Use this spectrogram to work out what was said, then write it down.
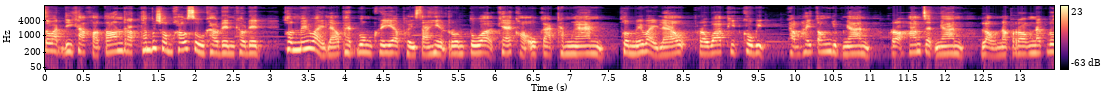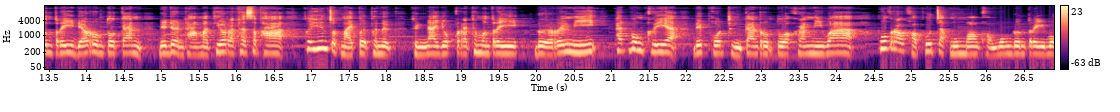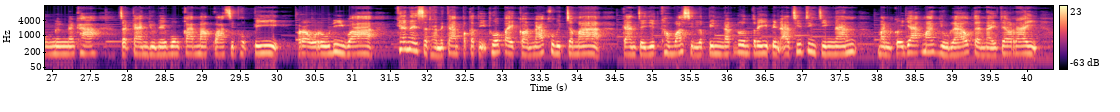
สวัสดีค่ะ ขอต้อนรับท่านผู้ชมเข้าสู่ข่าวเด่นข่าวเด็ด ทนไม่ไหวแล้วแพทวงเคลียร์เผยสาเหตุรวมตัวแค่ขอโอกาสทำงาน ทนไม่ไหวแล้ว เพราะว่าพิษโควิดทำให้ต้องหยุดงาน เพราะห้ามจัดงาน เหล่านักร้องนักดนตรีได้รวมตัวกัน ได้เดินทางมาที่รัฐสภา เพื่อยื่นจดหมายเปิดผนึก ถึงนายกรัฐมนตรี โดยเรื่องนี้แพทวงเคลียร์ได้โพสต์ถึงการรวมตัวครั้งนี้ว่า พวกเราขอพูดจากมุมมองของวงดนตรีวงหนึ่งนะคะ จากการอยู่ในวงการมากว่า 16 ปี เรารู้ดีว่าแค่ในสถานการณ์ปกติทั่วไปก่อนหน้าโควิดจะมา การจะยึดคำว่าศิลปินนักดนตรีเป็นอาชีพจริง ๆ นั้น มันก็ยากมากอยู่แล้วแต่ไหนแต่ไร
